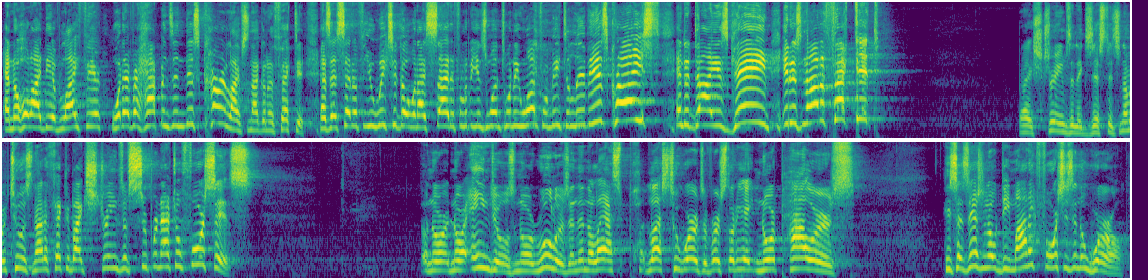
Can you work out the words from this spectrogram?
And the whole idea of life here, whatever happens in this current life is not going to affect it. As I said a few weeks ago when I cited Philippians 1:21, for me to live is Christ and to die is gain. It is not affected by extremes in existence. Number two, it's not affected by extremes of supernatural forces. Nor, nor angels, nor rulers. And then the last, last two words of verse 38 nor powers he says there's no demonic forces in the world.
